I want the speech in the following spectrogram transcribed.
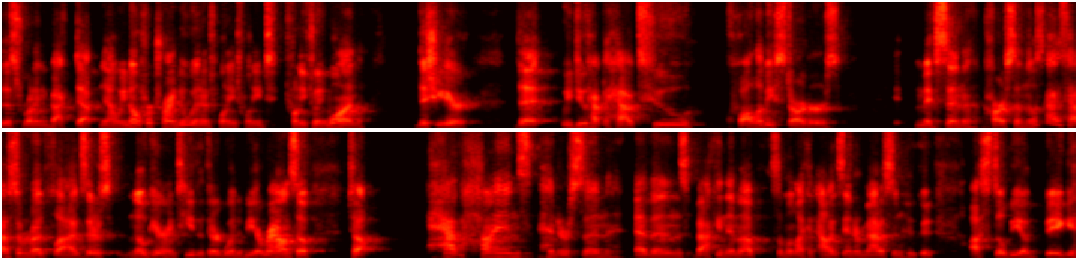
this running back depth? Now, we know if we're trying to win in 2020, 2021 this year, that we do have to have two quality starters. Mixon, Carson, those guys have some red flags. There's no guarantee that they're going to be around. So to have Hines, Henderson, Evans backing them up, someone like an Alexander Mattison who could uh, still be a big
